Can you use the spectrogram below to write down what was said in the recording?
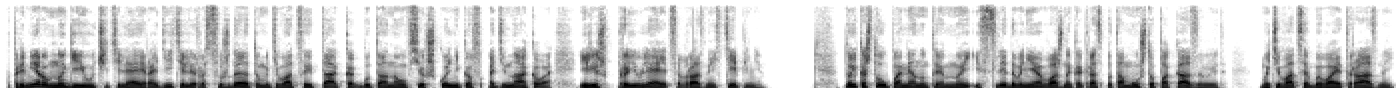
К примеру, многие учителя и родители рассуждают о мотивации так, как будто она у всех школьников одинакова и лишь проявляется в разной степени. Только что упомянутое мной исследование важно как раз потому, что показывает, мотивация бывает разной,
